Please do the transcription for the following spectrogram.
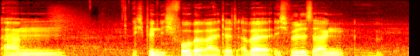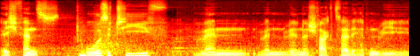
Ähm, ich bin nicht vorbereitet, aber ich würde sagen, ich fände es positiv, wenn, wenn wir eine Schlagzeile hätten, wie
